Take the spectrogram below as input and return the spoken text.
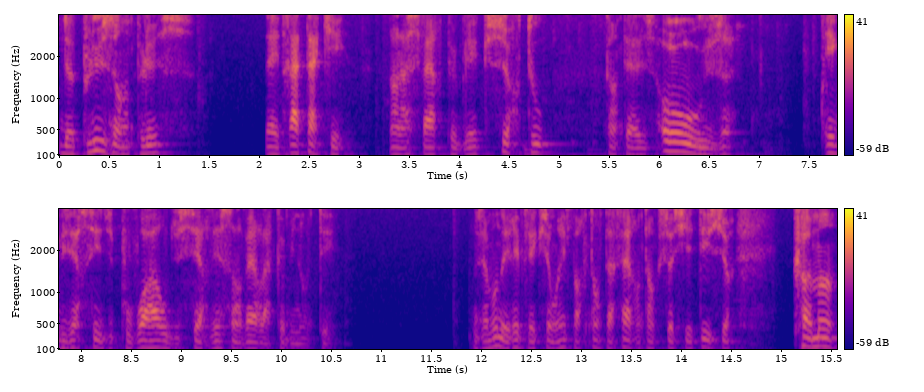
de plus en plus d'être attaquées dans la sphère publique, surtout quand elles osent exercer du pouvoir ou du service envers la communauté. Nous avons des réflexions importantes à faire en tant que société sur comment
